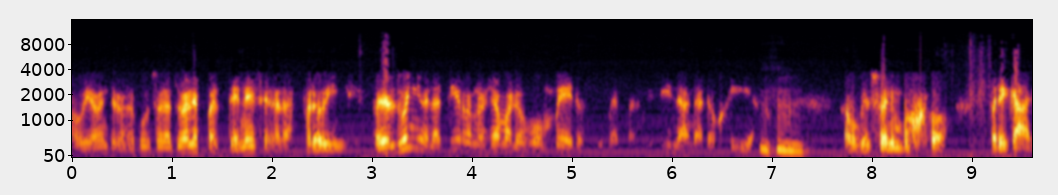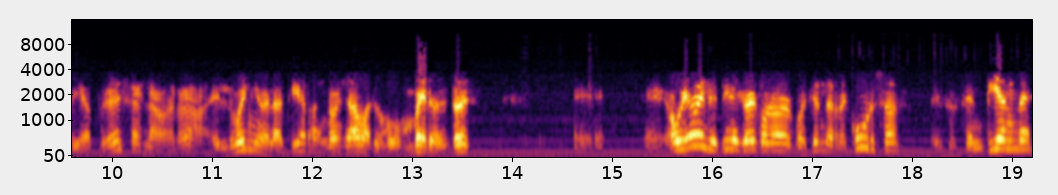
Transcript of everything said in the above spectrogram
obviamente los recursos naturales pertenecen a las provincias. Pero el dueño de la tierra no llama a los bomberos, si me permitís la analogía. Aunque suene un poco precaria, pero esa es la verdad. El dueño de la tierra no llama a los bomberos. Entonces, eh, eh, obviamente tiene que ver con una cuestión de recursos, eso se entiende,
